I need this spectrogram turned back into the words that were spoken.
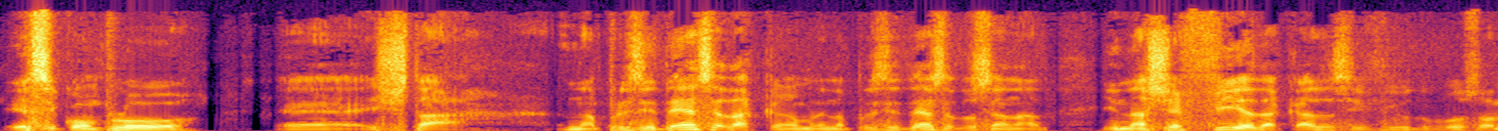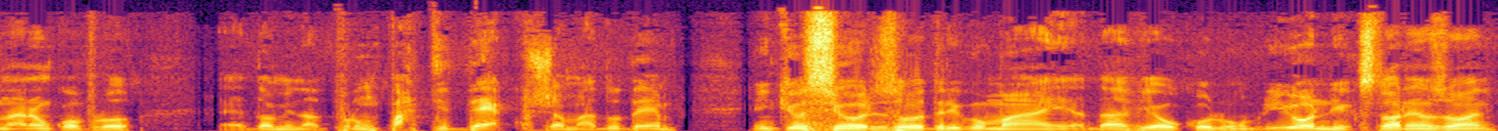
esse complô é, está na presidência da Câmara, na presidência do Senado e na chefia da Casa Civil do Bolsonaro, é um complô é, dominado por um partideco chamado DEM, em que os senhores Rodrigo Maia, Davi Alcolumbre e Onix Lorenzoni,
